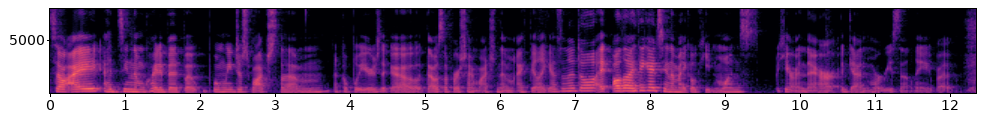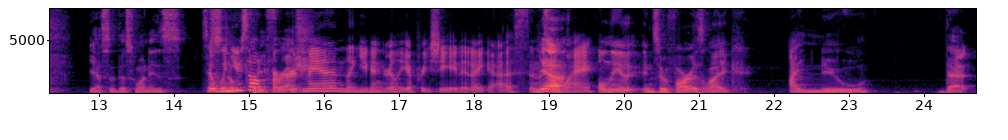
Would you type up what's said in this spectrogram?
so I had seen them quite a bit, but when we just watched them a couple years ago, that was the first time watching them. I feel like as an adult, I, although I think I'd seen the Michael Keaton ones here and there again more recently, but yeah so this one is so when you saw. Birdman, like you didn't really appreciate it, I guess, in the yeah same way. only insofar as like i knew that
